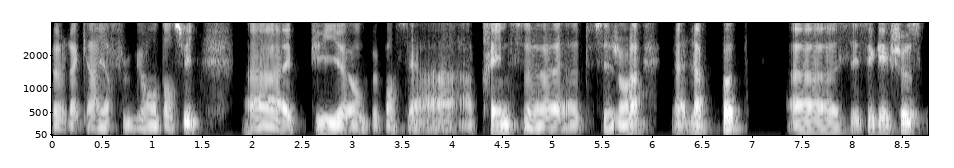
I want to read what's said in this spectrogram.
la carrière fulgurante ensuite. Euh, et puis, on peut penser à, Prince, à tous ces gens-là. La, pop, c'est quelque chose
